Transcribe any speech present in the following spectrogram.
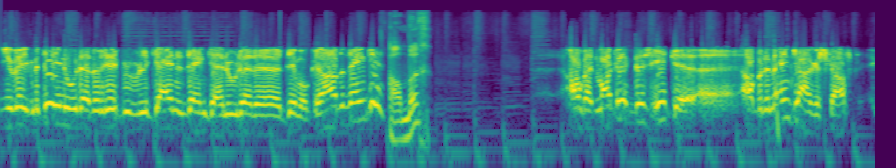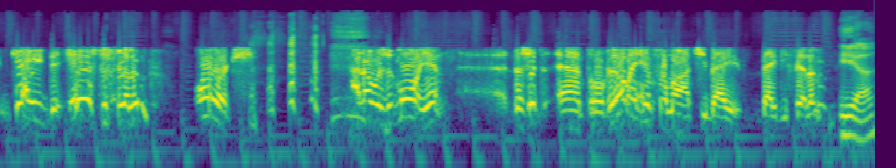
Je weet meteen hoe dat de Republikeinen denken en hoe dat de Democraten denken. Handig. Altijd makkelijk. Dus ik eh abonnementje aangeschaft. Kijk, de eerste film, Orks. en nou is het mooie. eh, er zit eh, programma-informatie bij, bij die film. Ja.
